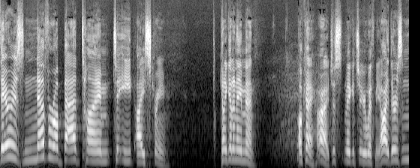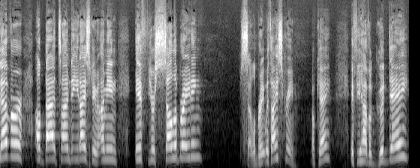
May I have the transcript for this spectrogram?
there is never a bad time to eat ice cream. Can I get an amen? Okay, all right, just making sure you're with me. All right, there's never a bad time to eat ice cream. I mean, if you're celebrating, celebrate with ice cream, okay? If you have a good day,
